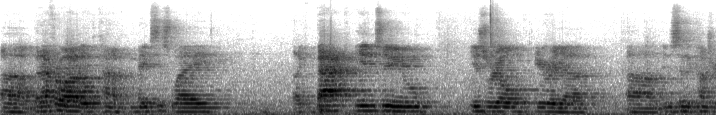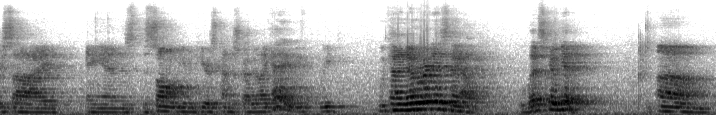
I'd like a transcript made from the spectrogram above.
Uh, but after a while, it kind of makes its way, like, back into Israel area, um, and it's in the countryside and the song even here is kind of describing like, hey, we, we, we kind of know where it is now. Let's go get it. Um,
